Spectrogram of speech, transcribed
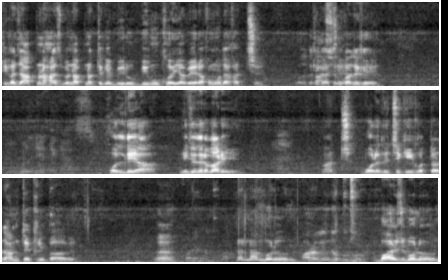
ঠিক আছে? আপনার হাজব্যান্ড আপনার থেকে বিরূপ বিমুখ হয়ে যাবে এরকমও দেখাচ্ছে। ঠিক আছে? কোথা থেকে? হলদিয়া নিজেদের বাড়ি? হ্যাঁ। আচ্ছা বলে দিচ্ছি কি করতে হবে? ধামতে কৃপা হবে। হ্যাঁ। আপনার নাম বলুন। অরবিন্দ বয়স বলুন।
